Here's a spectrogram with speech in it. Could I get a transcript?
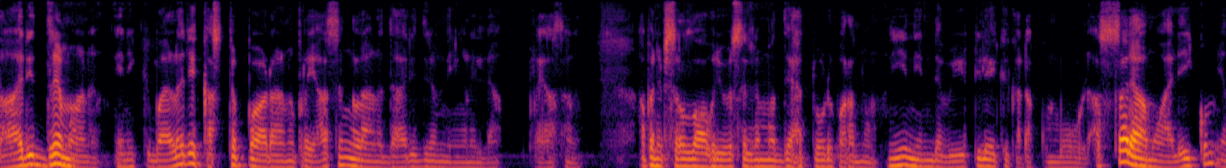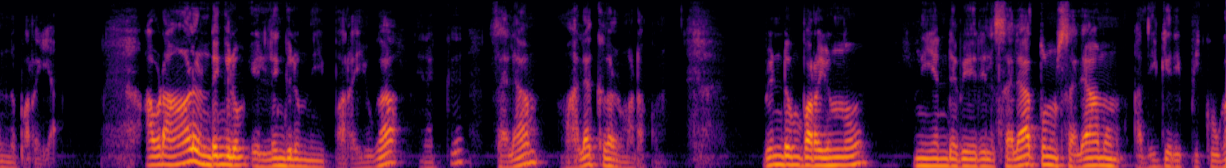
ദാരിദ്ര്യമാണ്. എനിക്ക് വളരെ കഷ്ടപ്പാടാണ്. പ്രയാസങ്ങളാണ്. ദാരിദ്ര്യം നീങ്ങണില്ല പ്രയാസമാണ്. അപ്പം നബി സല്ലല്ലാഹു അലൈഹി വസല്ലം അദ്ദേഹത്തോട് പറഞ്ഞു നീ നിന്റെ വീട്ടിലേക്ക് കടക്കുമ്പോൾ അസ്സലാമു അലൈക്കും എന്ന് പറയുക അവിടെ ആളുണ്ടെങ്കിലും ഇല്ലെങ്കിലും നീ പറയുക. നിനക്ക് സലാം മലക്കുകൾ മടക്കും. വീണ്ടും പറയുന്നു നീ എന്റെ പേരിൽ സലാത്തും സലാമും അധികരിപ്പിക്കുക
